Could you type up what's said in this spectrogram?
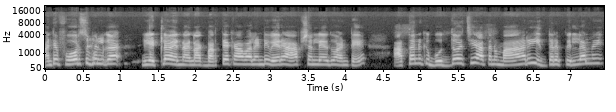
అంటే ఫోర్స్ఫుల్గా ఎట్లా నా- నాకు భర్తే కావాలండి వేరే ఆప్షన్ లేదు అంటే అతనికి బుద్ధి వచ్చి అతను మారి ఇద్దరు పిల్లల్ని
